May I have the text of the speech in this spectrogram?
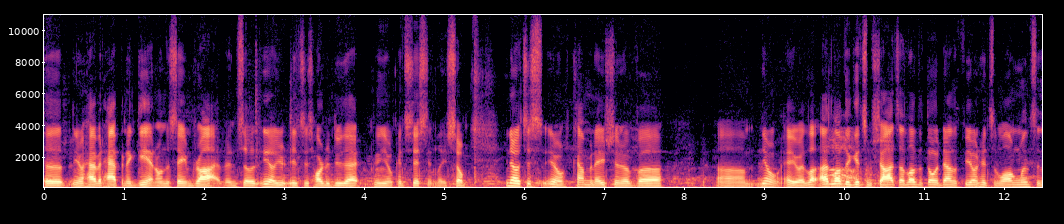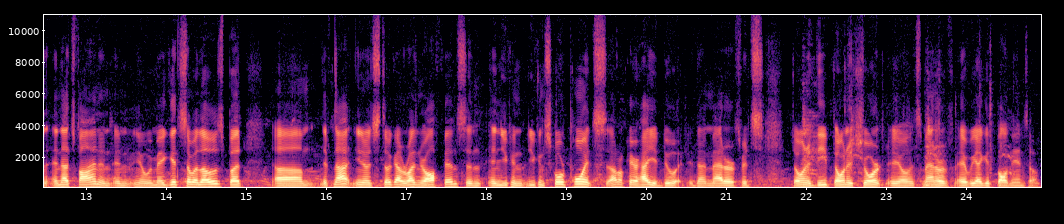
to you know have it happen again on the same drive. And so you know it's just hard to do that you know consistently. So you know it's just you know combination of. Uh, um, you know, hey, I'd, lo I'd, love to get some shots. I'd love to throw it down the field and hit some long ones, and, and that's fine. And, and, you know, we may get some of those, but um, if not, you know, you still got to run your offense, and, and you can you can score points. I don't care how you do it. It doesn't matter if it's throwing it deep, throwing it short. You know, it's a matter of hey, we got to get the ball in the end zone.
